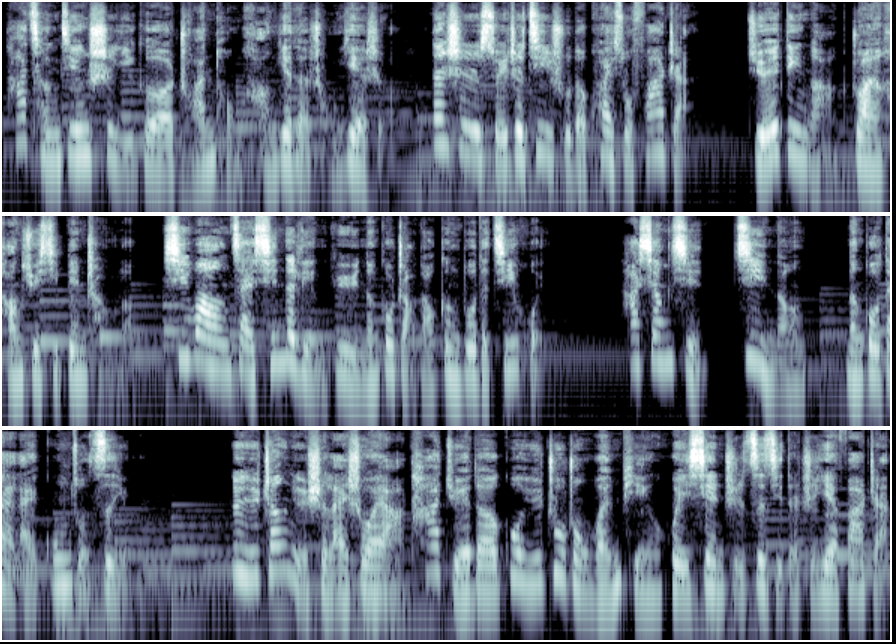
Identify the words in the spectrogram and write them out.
他曾经是一个传统行业的从业者，但是随着技术的快速发展，决定啊转行学习编程了，希望在新的领域能够找到更多的机会。他相信技能。能够带来工作自由。对于张女士来说呀，她觉得过于注重文凭会限制自己的职业发展。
